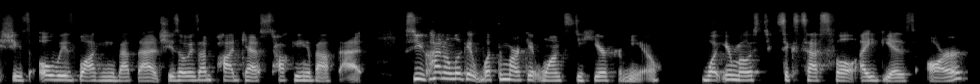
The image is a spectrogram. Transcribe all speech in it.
She's always blogging about that. She's always on podcasts talking about that. So you kind of look at what the market wants to hear from you, what your most successful ideas are.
